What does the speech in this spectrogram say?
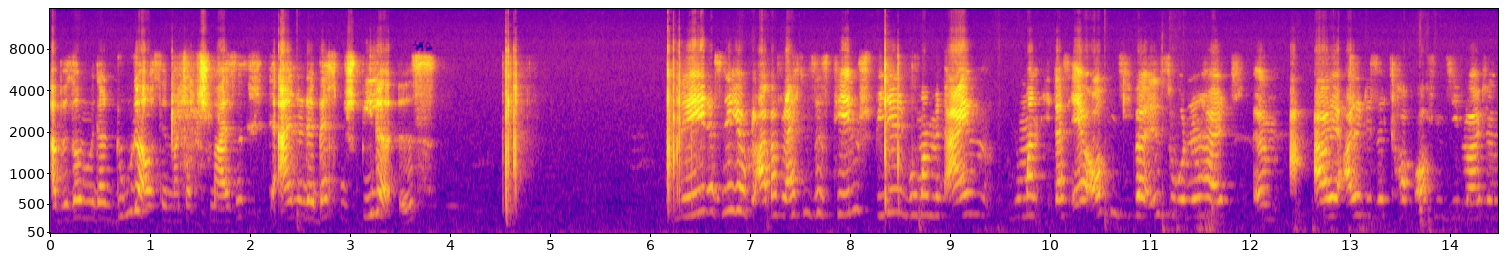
Aber sollen wir dann Duda aus der Mannschaft schmeißen, der einer der besten Spieler ist? Nee, das nicht, aber vielleicht ein System spielen, wo man mit einem, wo man, dass er offensiver ist, wo dann halt ähm, alle, alle diese Top-Offensiv-Leute.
